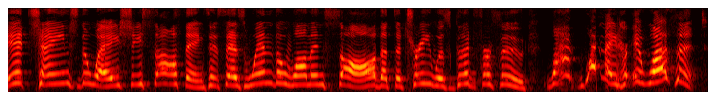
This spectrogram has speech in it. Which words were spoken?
it changed the way she saw things. It says, when the woman saw that the tree was good for food, what, what made her? It wasn't.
